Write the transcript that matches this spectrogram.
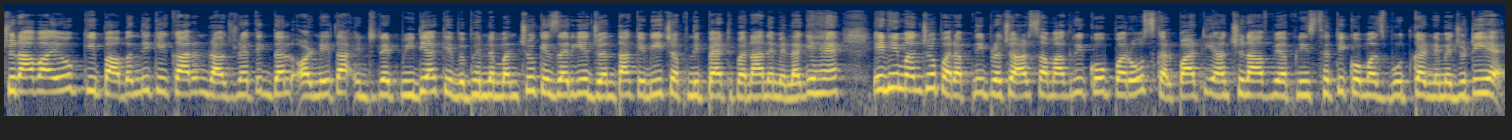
चुनाव आयोग की पाबंदी के कारण राजनीतिक दल और नेता इंटरनेट मीडिया के विभिन्न मंचों के ज़रिए जनता के बीच अपनी पैठ बनाने में लगे हैं। इन्हीं मंचों पर अपनी प्रचार सामग्री को परोस कर पार्टियाँ चुनाव में अपनी स्थिति को मज़बूत करने में जुटी है।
